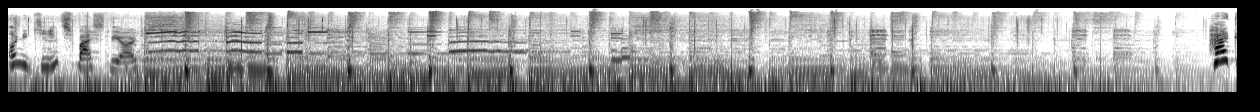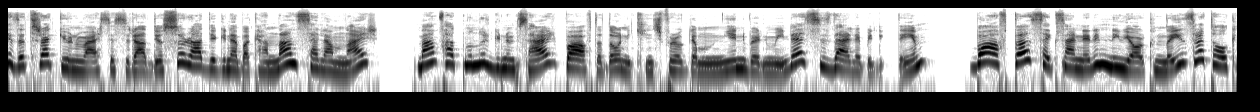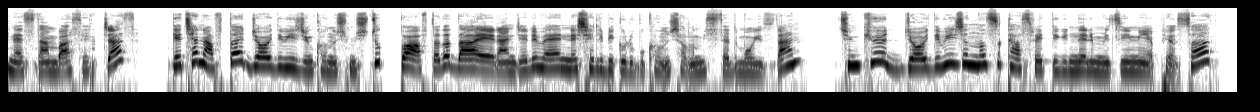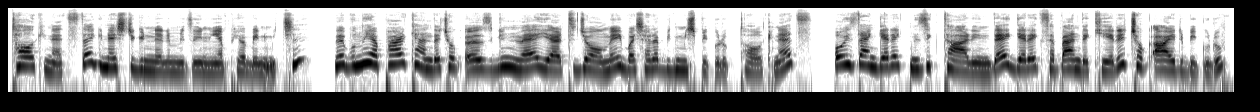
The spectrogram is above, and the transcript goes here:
12 inç başlıyor. Herkese Trakya Üniversitesi Radyosu Radyo Güne Bakan'dan selamlar. Ben Fatma Nur Günümser. Bu hafta da 12. programının yeni bölümüyle sizlerle birlikteyim. Bu hafta 80'lerin New York'undayız ve Tolkien'den bahsedeceğiz. Geçen hafta Joy Division konuşmuştuk. Bu hafta da daha eğlenceli ve neşeli bir grubu konuşalım istedim o yüzden. Çünkü Joy Division nasıl kasvetli günlerin müziğini yapıyorsa Tolkien de güneşli günlerin müziğini yapıyor benim için. Ve bunu yaparken de çok özgün ve yaratıcı olmayı başarabilmiş bir grup Tolkien O yüzden gerek müzik tarihinde gerekse bendeki yeri çok ayrı bir grup.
